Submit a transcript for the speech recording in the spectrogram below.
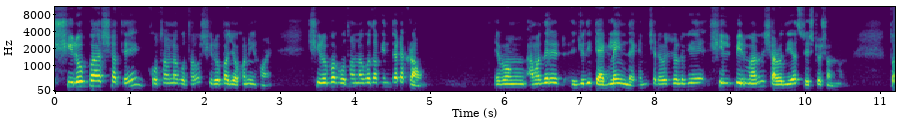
শিরোপার সাথে কোথাও না কোথাও শিরোপা যখনই হয় শিরোপা কোথাও না কোথাও কিন্তু একটা ক্রাউন এবং আমাদের যদি ট্যাগলাইন দেখেন, সেটা হচ্ছিল গিয়ে শিল্পীর মান শারদীয়া শ্রেষ্ঠ সম্মান। তো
